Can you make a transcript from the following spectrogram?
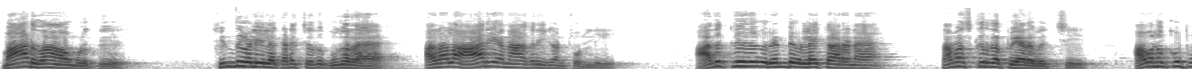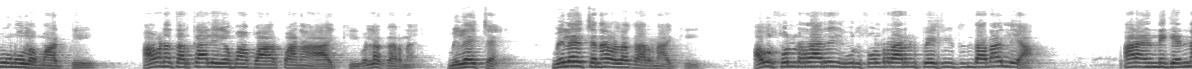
மாடு தான் அவங்களுக்கு. சிந்து வெளியில் கிடைச்சது குதிரை. அதனால் ஆரிய நாகரிகம் சொல்லி அதுக்கு ரெண்டு வெள்ளைக்காரனை சமஸ்கிருத பேரை வச்சு அவனுக்கு பூணூலை மாட்டி அவனை தற்காலிகமாக பார்ப்பான ஆக்கி வெள்ளைக்காரனை மிலேச்சன். மிலேச்சனை வெள்ளக்காரனாக்கி அவர் சொல்கிறாரு இவர் சொல்கிறாருன்னு பேசிக்கிட்டு இருந்தானா இல்லையா? ஆனால் இன்னைக்கு என்ன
